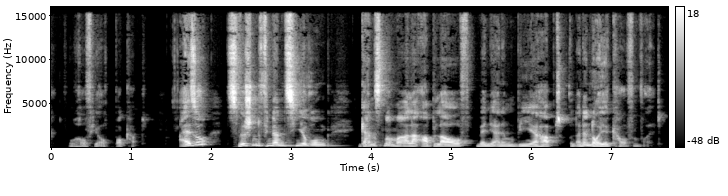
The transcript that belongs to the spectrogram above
worauf ihr auch Bock habt. Also Zwischenfinanzierung, ganz normaler Ablauf, wenn ihr eine Immobilie habt und eine neue kaufen wollt.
